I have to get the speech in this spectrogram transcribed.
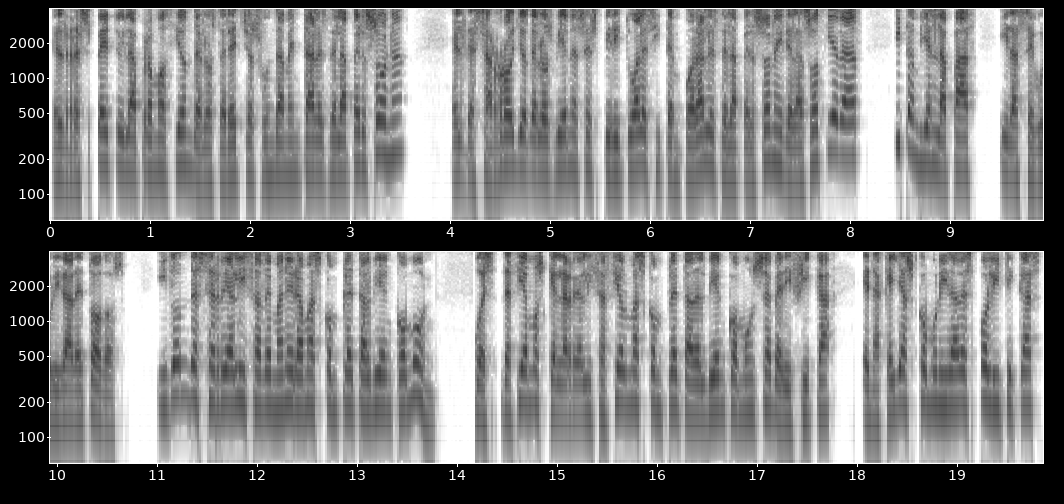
el respeto y la promoción de los derechos fundamentales de la persona, el desarrollo de los bienes espirituales y temporales de la persona y de la sociedad, y también la paz y la seguridad de todos. ¿Y dónde se realiza de manera más completa el bien común? Pues decíamos que la realización más completa del bien común se verifica en aquellas comunidades políticas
